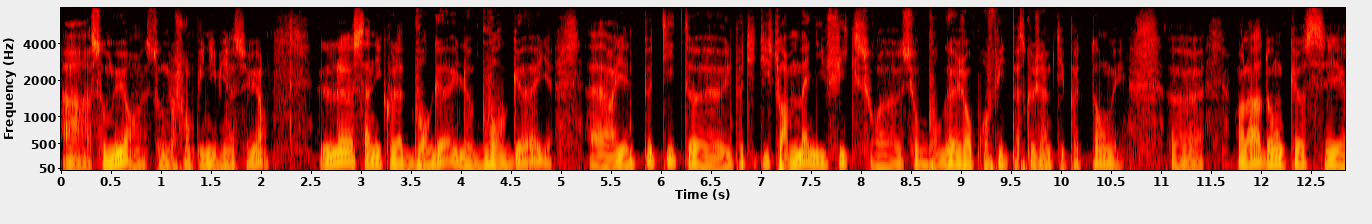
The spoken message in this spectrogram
à Saumur, Saumur-Champigny bien sûr, le Saint-Nicolas de Bourgueil, le Bourgueil. Alors, il y a une petite, euh, une petite histoire magnifique sur, euh, sur Bourgueil, j'en profite parce que j'ai un petit peu de temps. Mais, euh, voilà, donc c'est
